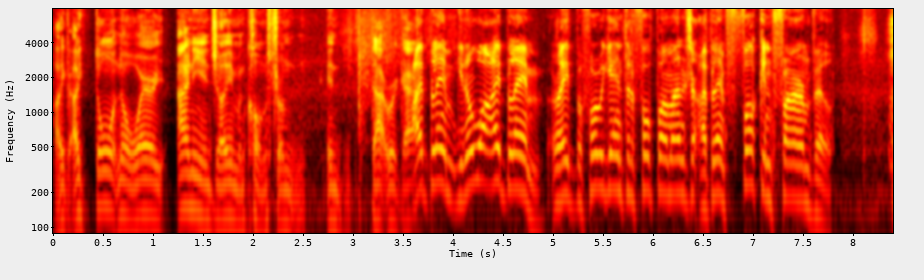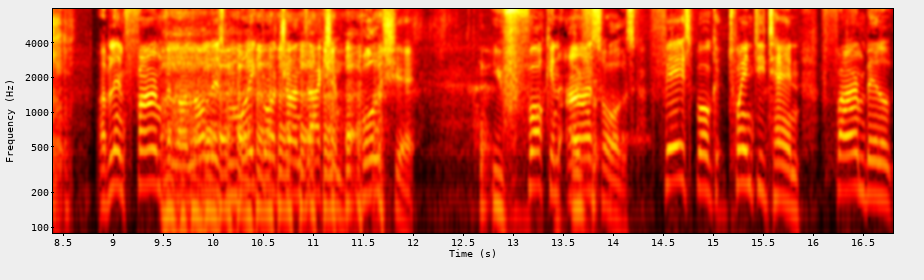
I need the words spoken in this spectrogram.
Like, I don't know where any enjoyment comes from in that regard. I blame. You know what I blame? Right before we get into the football manager, I blame fucking Farmville. I blame Farmville on all this microtransaction bullshit. You fucking assholes. Facebook 2010 Farmville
